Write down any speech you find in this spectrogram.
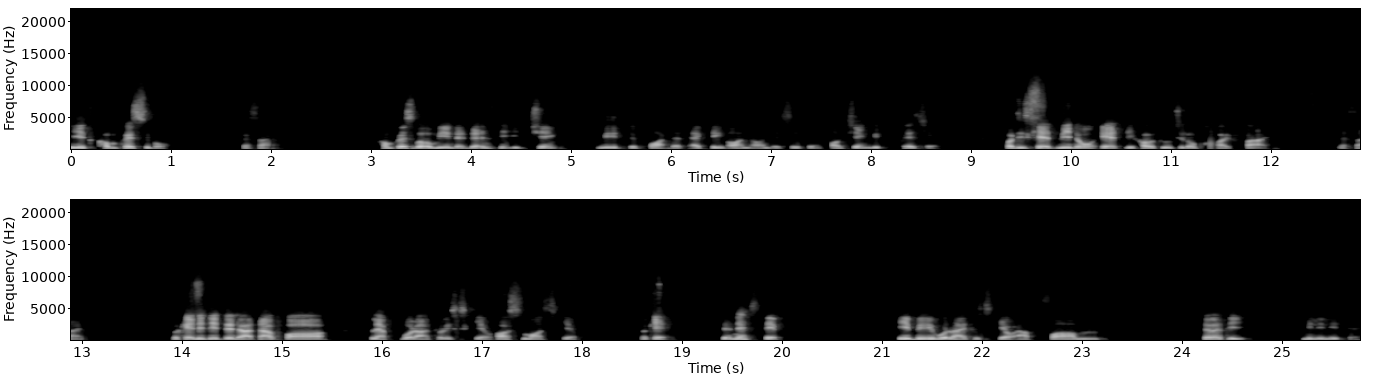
is compressible. That's right. Compressible means the density is changed with the force that acting on, on the system or change with pressure. For this case, we know H equal to 0 0.5. That's right. Okay, this is the data for laboratory scale or small scale. Okay, the next step, if we would like to scale up from 30 milliliter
